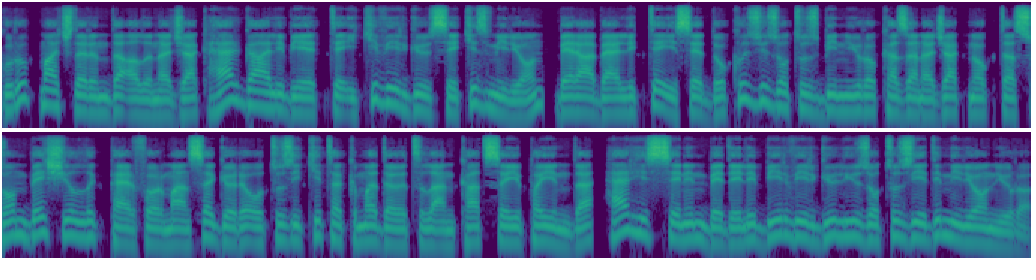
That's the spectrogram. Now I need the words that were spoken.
grup maçlarında alınacak her galibiyette 2,8 milyon, beraberlikte ise 930 bin euro kazanacak. Nokta son 5 yıllık performansa göre 32 takıma dağıtılan katsayı payında, her hissenin bedeli 1,137 milyon euro.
